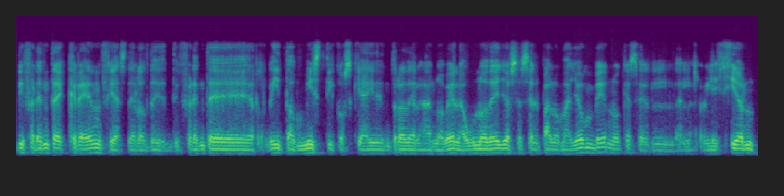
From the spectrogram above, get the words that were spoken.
diferentes creencias, de los diferentes ritos místicos que hay dentro de la novela. Uno de ellos es el palo mayombe, ¿no? que es la religión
